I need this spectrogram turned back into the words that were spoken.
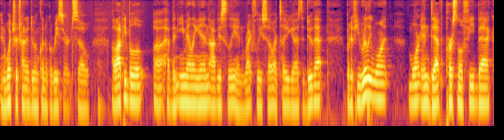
and what you're trying to do in clinical research. So a lot of people uh, have been emailing in, obviously, and rightfully so. I tell you guys to do that. But if you really want more in depth personal feedback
